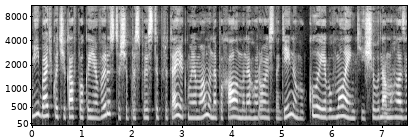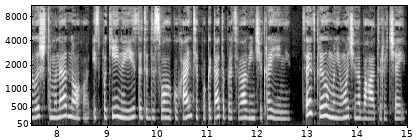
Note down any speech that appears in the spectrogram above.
Мій батько чекав, поки я виросту, щоб розповісти про те, як моя мама напихала мене горою снодійного, коли я був маленький, що вона могла залишити мене одного і спокійно їздити до свого коханця, поки тато працював в іншій країні. Це відкрило мені очі на багато речей.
